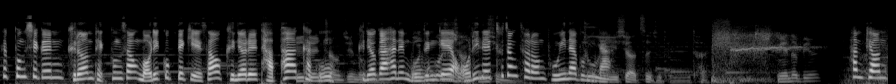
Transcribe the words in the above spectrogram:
흑풍식은 그런 백풍석 머리 꼭대기에서 그녀를 다 파악하고 그녀가 하는 모든 게 어린애 투정처럼 보이나 봅니다. 한편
